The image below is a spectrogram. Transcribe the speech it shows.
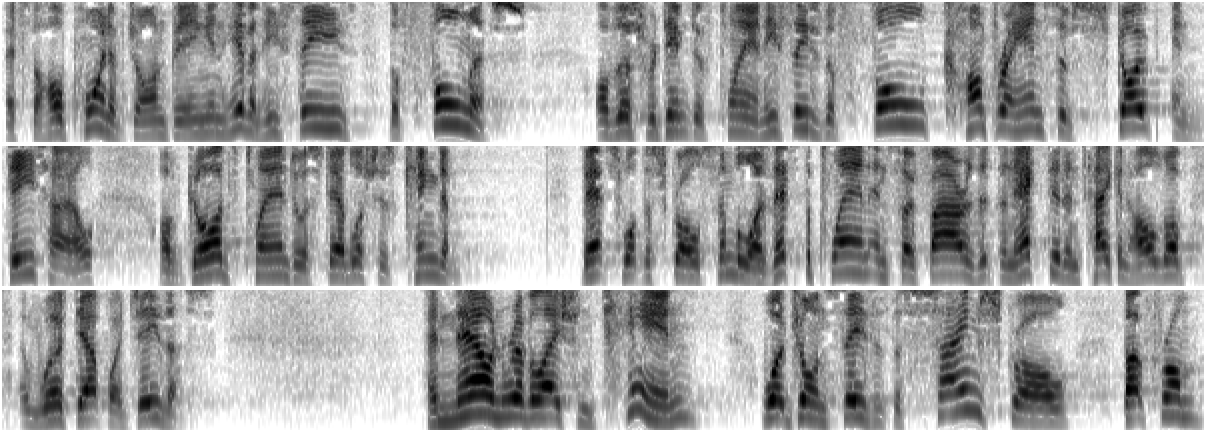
That's the whole point of John being in heaven. He sees the fullness of this redemptive plan. He sees the full, comprehensive scope and detail of God's plan to establish his kingdom. That's what the scroll symbolizes. That's the plan insofar as it's enacted and taken hold of and worked out by Jesus. And now in Revelation 10, what John sees is the same scroll, but from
